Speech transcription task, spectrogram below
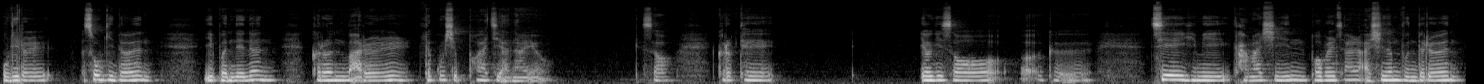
우리를 속이는 이 번뇌는 그런 말을 듣고 싶어 하지 않아요. 그래서 그렇게 여기서 어, 그 지혜의 힘이 강하신 법을 잘 아시는 분들은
